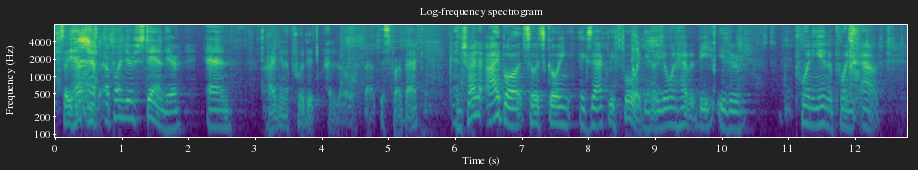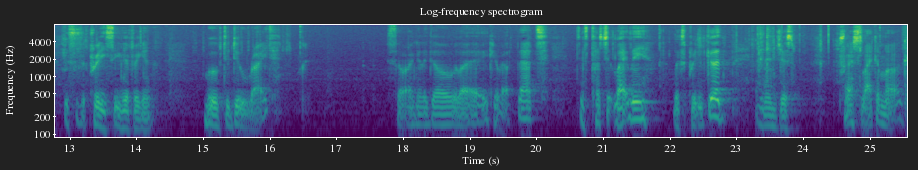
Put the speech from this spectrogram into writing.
So you have to have it up on your stand there, and I'm going to put it, I don't know, about this far back, and try to eyeball it so it's going exactly forward. You know, you don't want to have it be either pointing in or pointing out. This is a pretty significant move to do right. So I'm going to go like about that. Just touch it lightly. Looks pretty good. And then just press like a mug.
